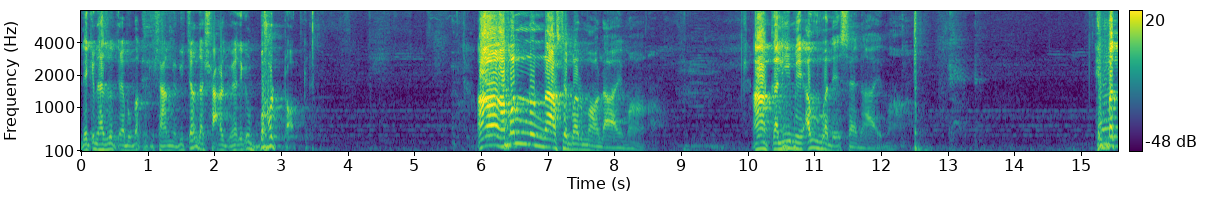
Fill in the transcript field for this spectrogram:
लेकिन हज़रत अबू बकर की शान में भी चंद अशार जो है, लेकिन बहुत टॉप के अमन्ना से बर मौलाए माँ आ कलीम अव्वल सैनाए माँ हिम्मत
